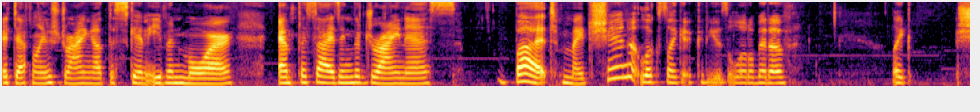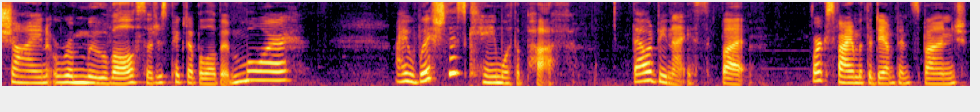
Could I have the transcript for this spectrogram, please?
it definitely was drying out the skin even more, emphasizing the dryness. But my chin looks like it could use a little bit of like shine removal, so just picked up a little bit more. I wish this came with a puff. That would be nice, but works fine with the dampened sponge.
